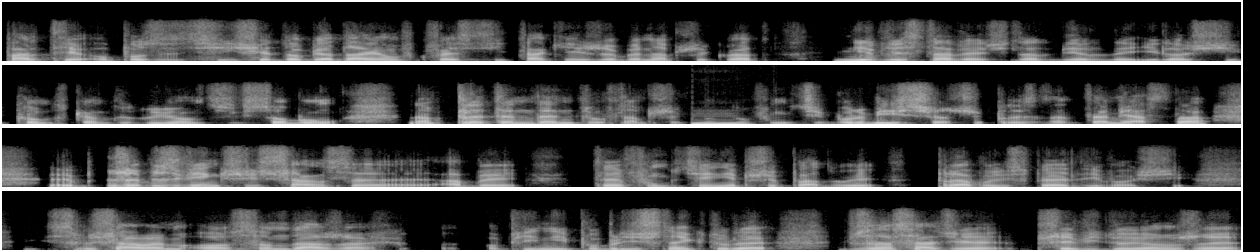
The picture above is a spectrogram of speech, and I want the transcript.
partie opozycji się dogadają w kwestii takiej, żeby na przykład nie wystawiać nadmiernej ilości kontrkandydujących sobą na pretendentów, na przykład mm. do funkcji burmistrza czy prezydenta miasta, żeby zwiększyć szanse, aby te funkcje nie przypadły Prawo i Sprawiedliwości. Słyszałem o sondażach opinii publicznej, które w zasadzie przewidują, że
